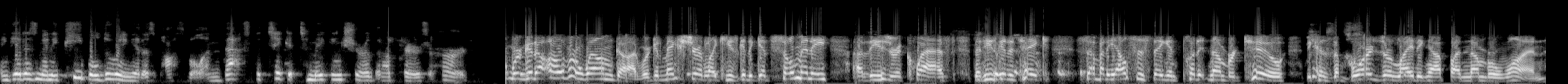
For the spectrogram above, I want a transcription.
and get as many people doing it as possible. And that's the ticket to making sure that our prayers are heard we're going to overwhelm God. We're going to make sure, like, He's going to get so many of these requests that He's going to take somebody else's thing and put it number two because the boards are lighting up on number one.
